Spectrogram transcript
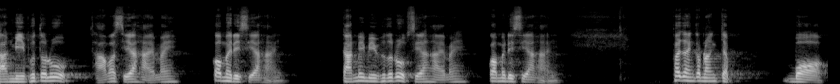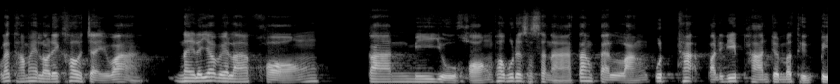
การมีพุทธรูปถามว่าเสียหายไหม ก็ไม่ได้เสียหาย การไม่มีพุทธรูปเสียหายไหม ก็ไม่ได้เสียหาย พระอาจารย์กำลังจะบอกและทำให้เราได้เข้าใจว่า ในระยะเวลาของการมีอยู่ของพระพุทธศาสนา ตั้งแต่หลังพุทธปรินิพานจนมาถึงปี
